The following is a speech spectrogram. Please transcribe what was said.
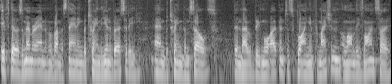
if there was a memorandum of understanding between the university and between themselves, then they would be more open to supplying information along these lines. So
